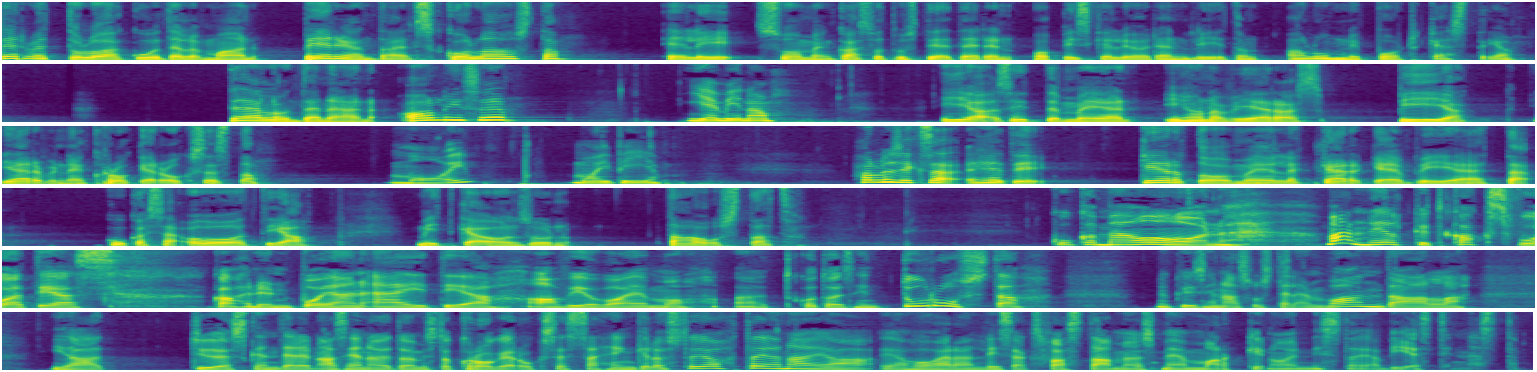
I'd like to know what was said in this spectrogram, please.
Tervetuloa kuuntelemaan perjantain skolausta, eli Suomen kasvatustieteiden opiskelijoiden liiton alumnipodcastia. Täällä on tänään Alise. Jemina. Ja sitten meidän ihana vieras Pia Järvinen Krokeruksesta. Moi. Moi Pia. Haluaisitko sä heti kertoa meille kärkeen Pia, että kuka sä oot ja mitkä on sun taustat? Kuka mä oon? Mä oon 42-vuotias kahden pojan äiti ja aviovaimo kotoisin Turusta. Nykyisin asustelen Vantaalla ja työskentelen asianajotoimisto Krogeruksessa henkilöstöjohtajana ja, ja HRn lisäksi vastaan myös meidän markkinoinnista ja viestinnästä.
